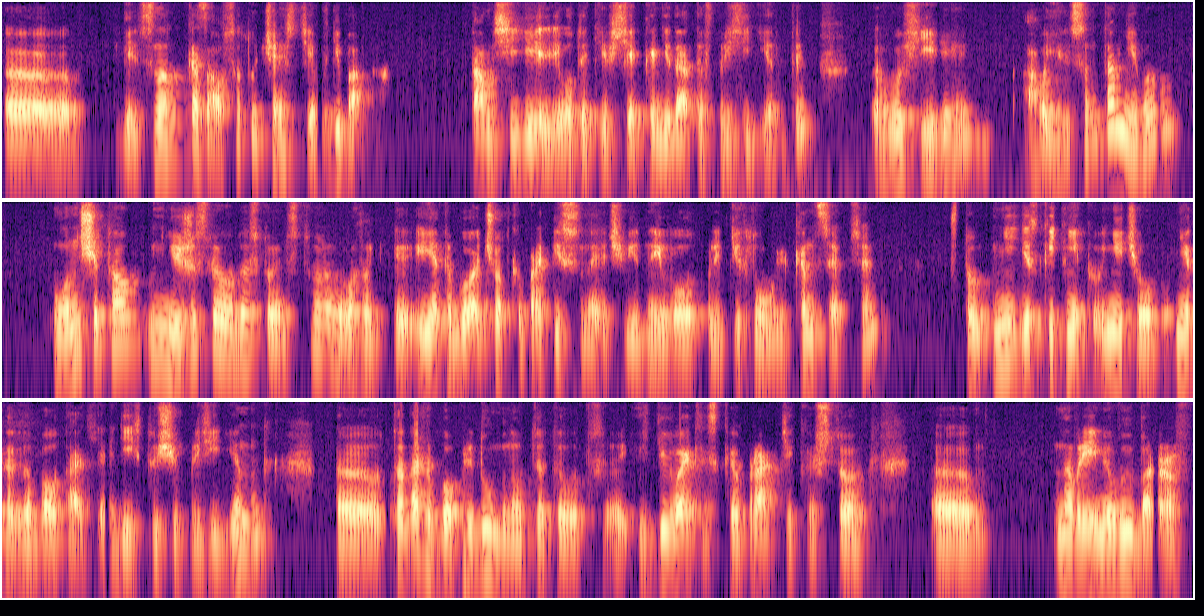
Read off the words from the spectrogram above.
Ельцин отказался от участия в дебатах. Там сидели вот эти все кандидаты в президенты в эфире, а Ельцин там не был он считал ниже своего достоинства, и это была четко прописана, очевидно, его политтехнология концепция, что мне, дескать, не, нечего некогда болтать, я действующий президент. Э, тогда же была придумана вот эта вот издевательская практика, что э, на время выборов,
